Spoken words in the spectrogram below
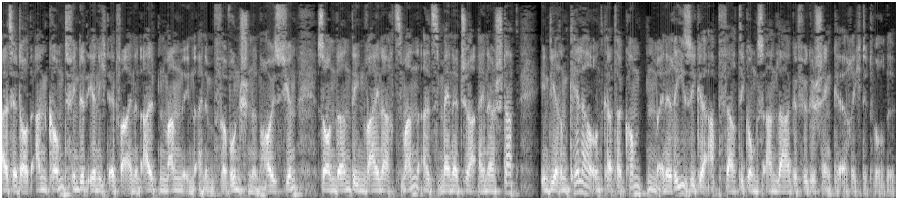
Als er dort ankommt, findet er nicht etwa einen alten Mann in einem verwunschenen Häuschen, sondern den Weihnachtsmann als Manager einer Stadt, in deren Keller und Katakomben eine riesige Abfertigungsanlage für Geschenke errichtet wurde.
